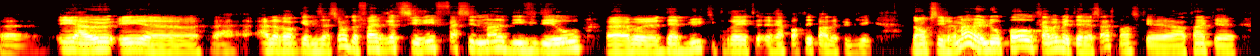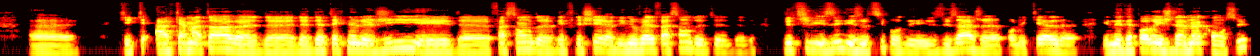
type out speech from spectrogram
euh, et à eux et à, leur organisation de faire retirer facilement des vidéos d'abus qui pourraient être rapportées par le public. Donc, c'est vraiment un loophole quand même intéressant. Je pense qu'en tant que qui est amateur euh, de, de, de, technologie et de façon de réfléchir à des nouvelles façons d'utiliser des outils pour des usages euh, pour lesquels euh, ils n'étaient pas originalement conçus.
